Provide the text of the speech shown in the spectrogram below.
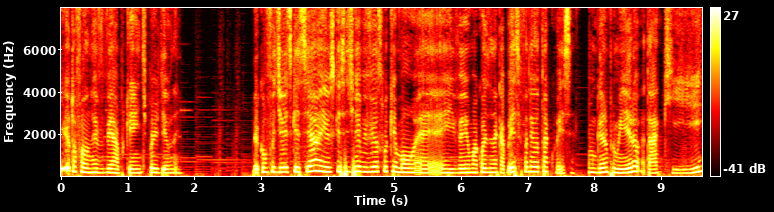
Que eu tô falando reviver? Ah, porque a gente perdeu, né? Eu confundi, eu esqueci. Ah, eu esqueci de reviver os Pokémon. É, e veio uma coisa na cabeça e falei outra coisa. Se não me engano, primeiro tá aqui.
